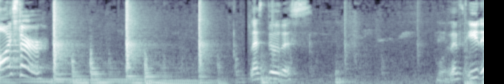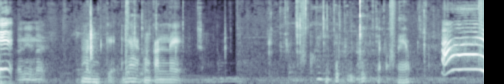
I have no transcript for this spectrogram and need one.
Oyster. Let's do this. What? Let's eat it. I need a knife. มันแกะยากเหมือนกันแหละอุ๊ยอุ๊ยจะออกแล้ว Ay.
